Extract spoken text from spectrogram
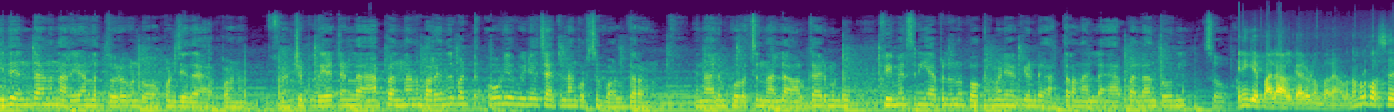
ഇത് എന്താണെന്ന് അറിയാനുള്ള ത്വര കൊണ്ട് ഓപ്പൺ ചെയ്ത ആപ്പാണ് ഫ്രണ്ട്ഷിപ്പ് ക്രിയേറ്റ് ചെയ്യാനുള്ള ആപ്പ് എന്നാണ് പറയുന്നത്. ബട്ട് ഓഡിയോ വീഡിയോ ചാറ്റ് എല്ലാം കുറച്ച് വൾഗറാണ് എന്നാലും കുറച്ച് നല്ല ആൾക്കാരുമുണ്ട്. ഫീമെയിൽസിന് ഈ ആപ്പിൽ നിന്ന് പോക്കറ്റ് മണി ഒക്കെ ഉണ്ട് അത്ര നല്ല ആപ്പ് അല്ലാന്ന് തോന്നി. സോ എനിക്ക് പല ആൾക്കാരോടും പറയാനുള്ളത് നമ്മൾ കുറച്ച്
